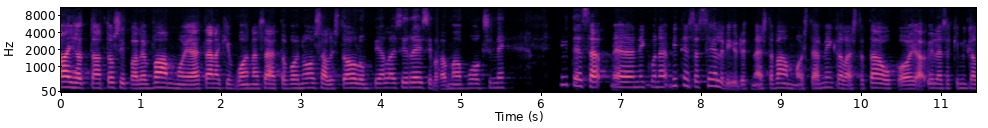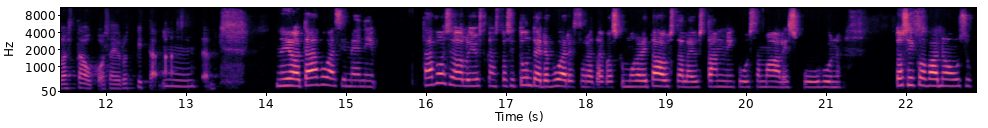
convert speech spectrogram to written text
aiheuttaa tosi paljon vammoja ja tänäkin vuonna sä et ole voinut osallistua olympialaisiin reisivamman vuoksi, niin miten sä, niin kun, miten sä selviydyt näistä vammoista ja minkälaista taukoa ja yleensäkin minkälaista taukoa sä joudut pitämään mm. sitten? No joo, tämä vuosi meni Tämä vuosi on ollut just tosi tunteiden vuodessorata, koska mulla oli taustalla just tammikuusta maaliskuuhun tosi kova nousu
